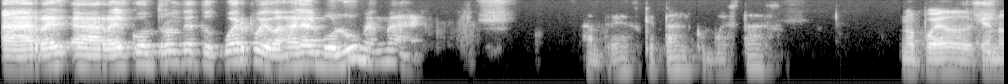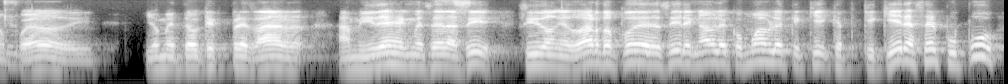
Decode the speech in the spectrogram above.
agarrar, agarrar el control de tu cuerpo y bajarle al volumen, mae. Andrés, ¿qué tal? ¿Cómo estás? No puedo, que no puedo. Y yo me tengo que expresar. A mí déjenme ser así. Si don Eduardo puede decir en hable como hable que, que, que quiere hacer pupú,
